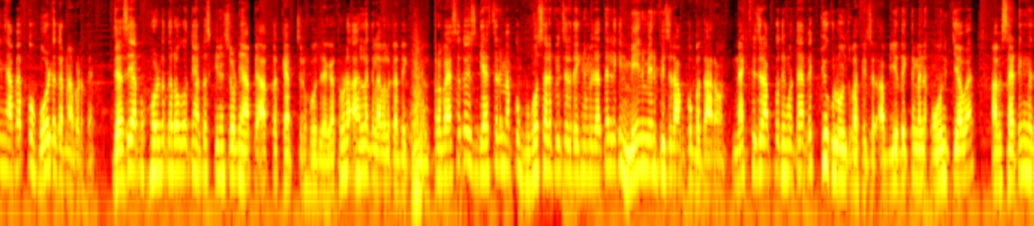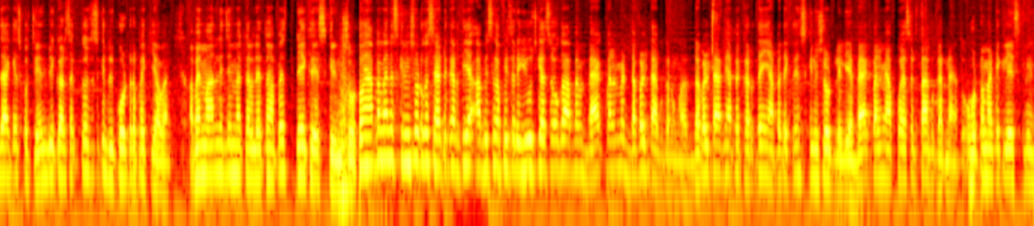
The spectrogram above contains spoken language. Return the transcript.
यहाँ पे आपको होल्ड करना पड़ता है। जैसे आप होल्ड करोगे तो यहाँ पे स्क्रीनशॉट यहाँ पे आपका कैप्चर हो जाएगा। थोड़ा अलग लेवल का देखने मिलता है। वैसे तो इस गैसर में आपको बहुत सारे फीचर देखने मिल जाते हैं, लेकिन मेन मेन फीचर आपको बता रहा हूँ। नेक्स्ट फीचर आपको देख मिलता है क्यूक लॉन्च का फीचर अब ये देखते हैं मैंने ऑन किया हुआ है। अब सेटिंग में जाकर इसको चेंज भी कर सकते हो, जिसके रिकॉर्डर पे किया हुआ है। अब मान लीजिए मैं कर लेता हूँ यहाँ पे टेक स्क्रीन तो यहाँ पे मैंने स्क्रीन को सेट कर दिया। अब इसका फीचर यूज़ कैसे होगा? अब मैं बैक पैनल में डबल टैप करूँगा। डबल टैप यहाँ पे करते हैं यहाँ पे देखते हैं स्क्रीन ले लिया। बैक पैनल में आपको ऐसे टैप करना है तो ऑटोमेटिकली स्क्रीन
